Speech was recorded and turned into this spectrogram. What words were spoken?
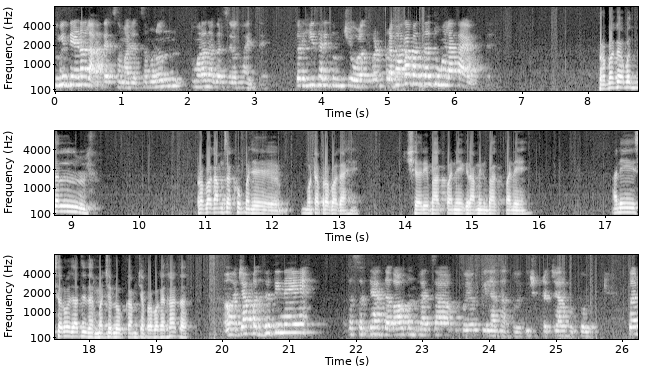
तुम्ही देणं लागतायत समाजाचं म्हणून तुम्हाला नगरसेवक व्हायचंय. तर ही झाली तुमची ओळख पण प्रभागाबद्दल तुम्हाला काय वाटतंय? प्रभागाबद्दल प्रभाग आमचा खूप म्हणजे मोठा प्रभाग आहे. शहरी भाग पण आहे ग्रामीण भाग पण आहे. आणि सर्व जाती धर्माचे लोक आमच्या प्रभागात राहतात. ज्या पद्धतीने सध्या दबाव तंत्राचा उपयोग केला जातोय दुष्प्रचार होतोय तर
